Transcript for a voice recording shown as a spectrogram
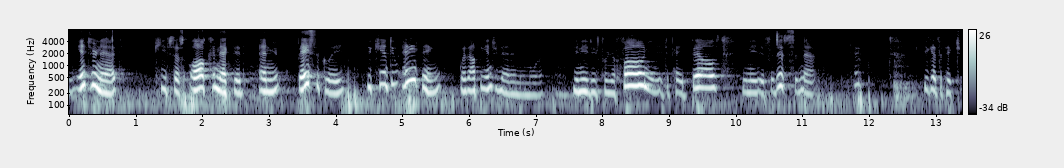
The internet keeps us all connected, and basically, you can't do anything without the internet anymore. You need it for your phone, you need to pay bills, you need it for this and that. Okay? You get the picture.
